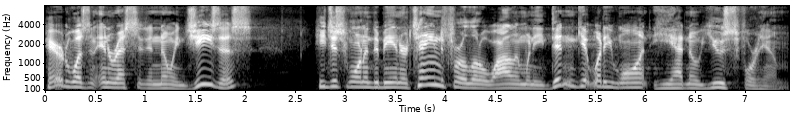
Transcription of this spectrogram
Herod wasn't interested in knowing Jesus. He just wanted to be entertained for a little while, and when he didn't get what he wanted, he had no use for him.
